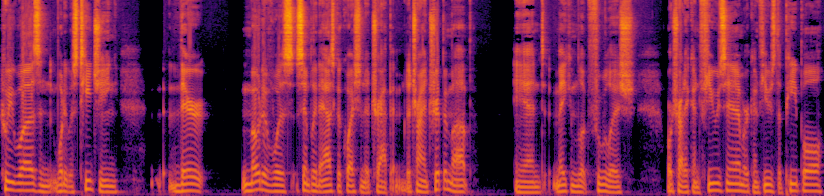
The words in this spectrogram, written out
who he was and what he was teaching their motive was simply to ask a question to trap him to try and trip him up and make him look foolish or try to confuse him or confuse the people.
